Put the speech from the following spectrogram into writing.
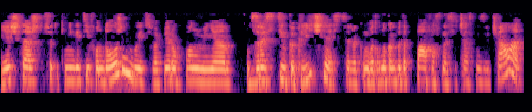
Я считаю, что все-таки негатив он должен быть. Во-первых, он меня взрастил как личность, вот, ну, как бы это пафосно сейчас не звучало,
